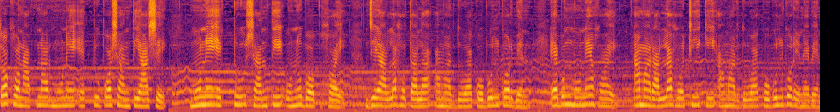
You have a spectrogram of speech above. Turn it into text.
তখন আপনার মনে একটু প্রশান্তি আসে, মনে একটু শান্তি অনুভব হয়। যে আল্লাহ তালা আমার দোয়া কবুল করবেন এবং মনে হয় আমার আল্লাহ ঠিকই আমার দোয়া কবুল করে নেবেন,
